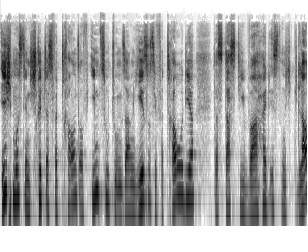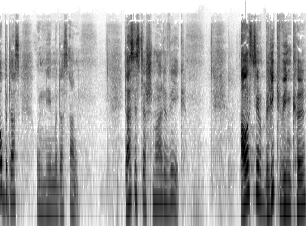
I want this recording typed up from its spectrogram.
Ich muss den Schritt des Vertrauens auf ihn zutun und sagen, Jesus, ich vertraue dir, dass das die Wahrheit ist und ich glaube das und nehme das an. Das ist der schmale Weg. Aus dem Blickwinkel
